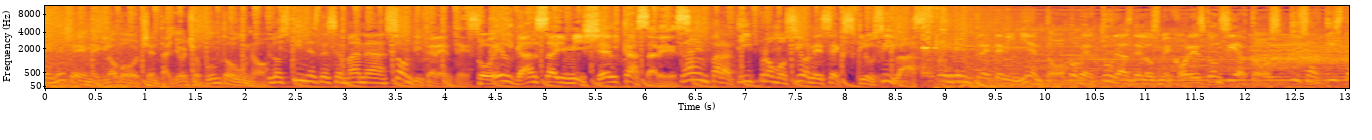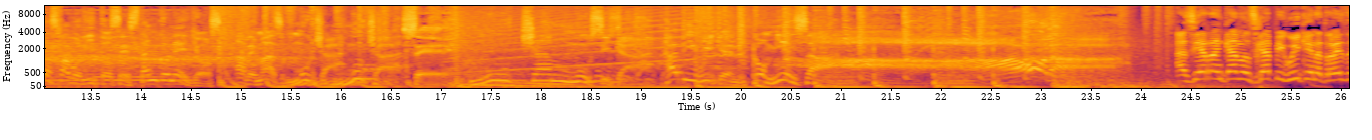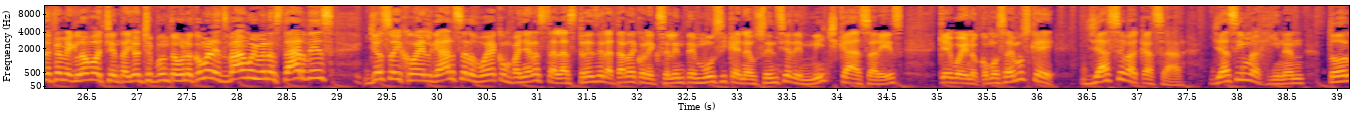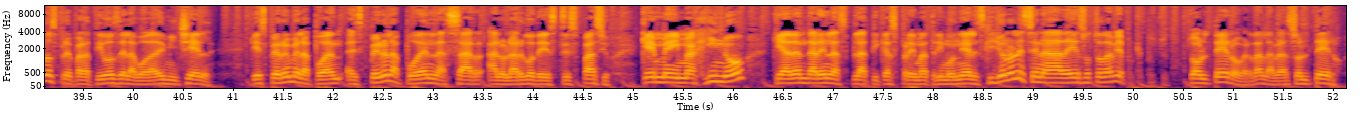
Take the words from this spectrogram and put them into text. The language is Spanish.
en FM Globo 88.1, los fines de semana son diferentes. Joel Garza y Michelle Cázares traen para ti promociones exclusivas, entretenimiento, coberturas de los mejores conciertos. Tus artistas favoritos están con ellos. Además, mucha, mucha, sí, mucha música. Happy Weekend comienza Así arrancamos Happy Weekend a través de FM Globo 88.1. ¿Cómo les va? Muy buenas tardes. Yo soy Joel Garza, los voy a acompañar hasta las 3 de la tarde con excelente música en ausencia de Mitch Cázares. Que bueno, como sabemos que ya se va a casar, ya se imaginan todos los preparativos de la boda de Michelle que espero y me la puedan, espero la pueda enlazar a lo largo de este espacio, que me imagino que ha de andar en las pláticas prematrimoniales, que yo no le sé nada de eso todavía, porque pues, soltero, ¿verdad? La verdad, soltero.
